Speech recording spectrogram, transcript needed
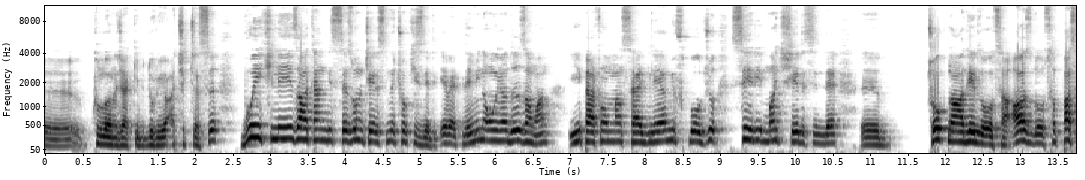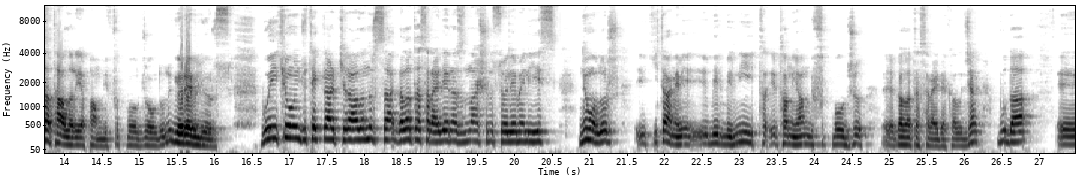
kullanacak gibi duruyor açıkçası. Bu ikiliyi zaten biz sezon içerisinde çok izledik. Evet Lemina oynadığı zaman iyi performans sergileyen bir futbolcu seri maç içerisinde e, çok nadir de olsa az da olsa pas hataları yapan bir futbolcu olduğunu görebiliyoruz. Bu iki oyuncu tekrar kiralanırsa Galatasaray'da en azından şunu söylemeliyiz. Ne olur? İki tane birbirini iyi tanıyan bir futbolcu e, Galatasaray'da kalacak. Bu da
